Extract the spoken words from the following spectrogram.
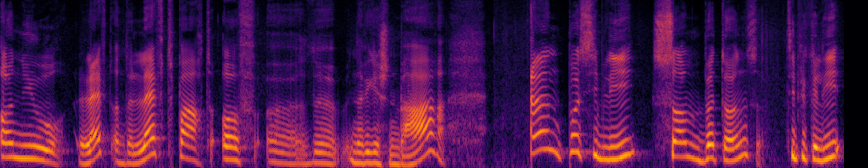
on your left, on the left part of uh, the navigation bar and possibly some buttons typically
